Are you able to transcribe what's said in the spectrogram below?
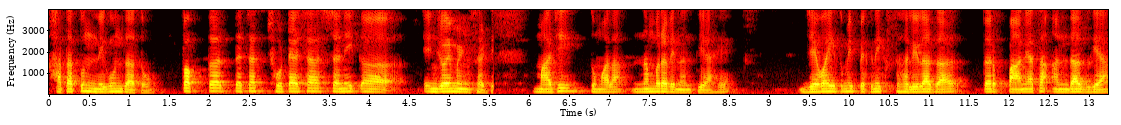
हातातून निघून जातो. फक्त त्याच्या छोट्याशा क्षणिक एन्जॉयमेंटसाठी माझी तुम्हाला नम्र विनंती आहे जेव्हाही तुम्ही पिकनिक सहलीला जाल तर पाण्याचा अंदाज घ्या.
